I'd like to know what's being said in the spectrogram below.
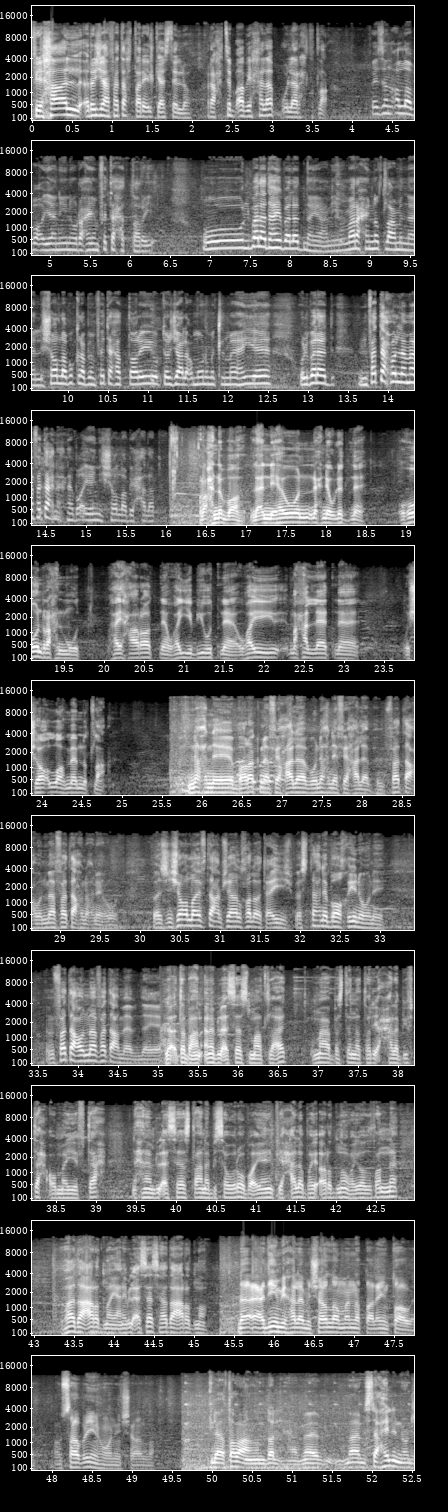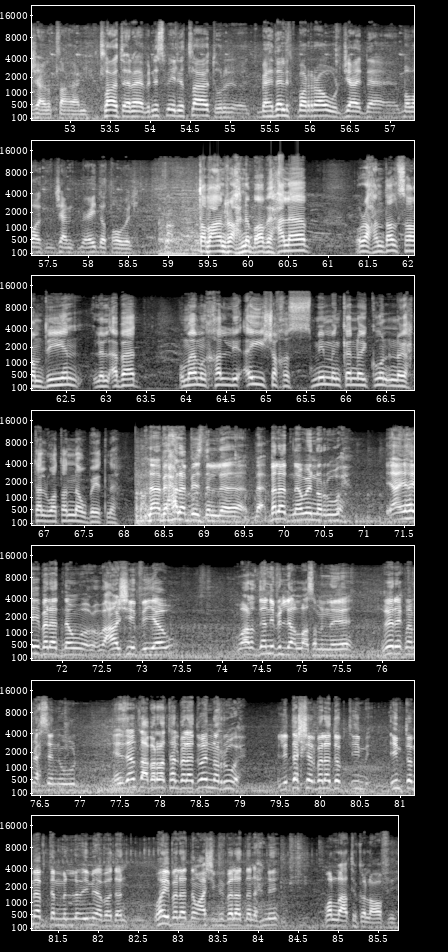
في حال رجع فتح طريق الكاستيلو راح تبقى بحلب ولا راح تطلع؟ فاذا الله بقى يعني إنه راح ينفتح الطريق. والبلد هي بلدنا يعني ما راح نطلع منها. إن شاء الله بكرة بنفتح الطريق وبترجع الأمور مثل ما هي. والبلد انفتح ولا ما فتح نحن بقى يعني إن شاء الله بحلب. رح نبقى لاني هون نحن ولدنا وهون رح نموت. هي حاراتنا وهي بيوتنا وهي محلاتنا. وإن شاء الله ما بنطلع. نحن باركنا في حلب ونحن في حلب انفتح وما فتح ونحن هون. بس إن شاء الله يفتح مشان الخلق تعيش بس نحن باقيين هون. انفتح وما فتح ما بدنا إياه. لا طبعا أنا بالأساس ما طلعت وما بستنى طريق حلب يفتح أو ما يفتح. نحن بالأساس طلعنا بثوره وبقيين في حلب هي أرضنا وهي وطننا وهذا عرضنا يعني بالأساس هذا عرضنا. لا قاعدين بحلب إن شاء الله وما طالعين طاول وصابرين هون إن شاء الله. لا طبعا نضل يعني ما, مستحيل إنه نرجع نطلع يعني. طلعت أنا بالنسبة لي طلعت وبهدلت برا ورجعت بابا رجعت بعيد اطول طبعا راح نبقى بحلب وراح نضل صامدين للأبد وما بنخلي أي شخص مين من كانه يكون إنه يحتل وطننا وبيتنا. لا بحلب بإذن الله بلدنا وين نروح؟ يعني هي بلدنا وعايشين فيها وأرضنا في اللي الله صار لنا إياه. غير هيك ما بنحسن نقول. يعني إذا نطلع برات هالبلد وين نروح؟ اللي بدشر بلده قيمته ما بتم قيمه ابدا. وهي بلدنا وعايشين في بلدنا نحن. والله يعطيكم العافية.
